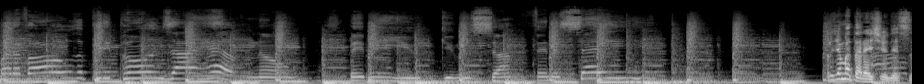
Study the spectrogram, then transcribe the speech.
But それじゃまた来週です。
